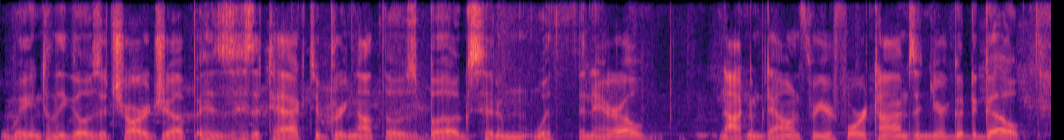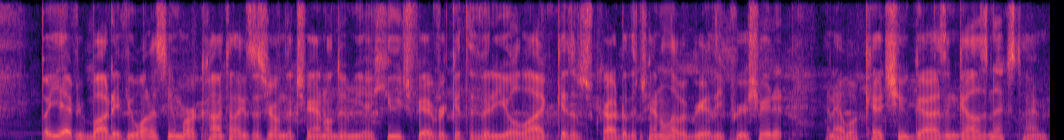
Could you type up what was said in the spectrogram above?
Wait until he goes to charge up his, his attack to bring out those bugs. Hit him with an arrow knock them down three or four times and you're good to go. But yeah, everybody, if you want to see more content like this here on the channel, do me a huge favor, get the video a like, get subscribed to the channel. I would greatly appreciate it. And I will catch you guys and gals next time.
